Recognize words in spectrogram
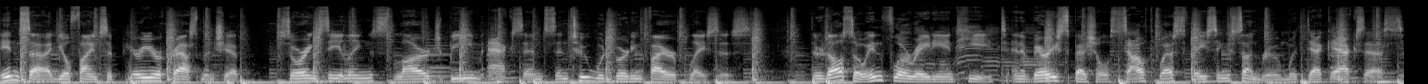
Inside, you'll find superior craftsmanship, soaring ceilings, large beam accents, and two wood burning fireplaces. There's also in-floor radiant heat and a very special southwest facing sunroom with deck access.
